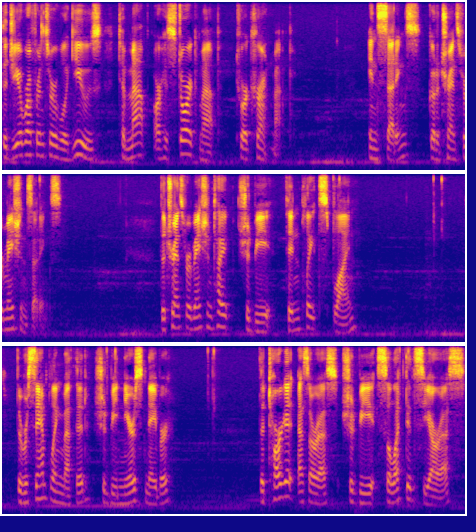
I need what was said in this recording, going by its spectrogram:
the georeferencer will use to map our historic map to our current map. In Settings, go to Transformation Settings. The transformation type should be thin plate spline. The resampling method should be nearest neighbor. The target SRS should be selected CRS.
